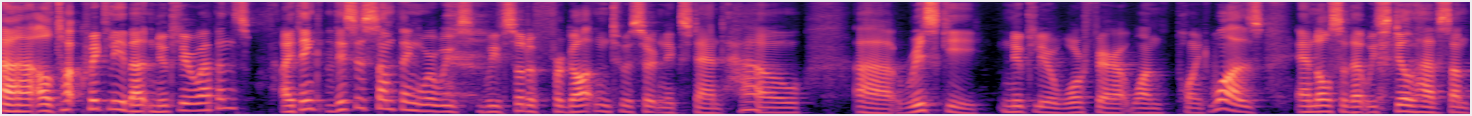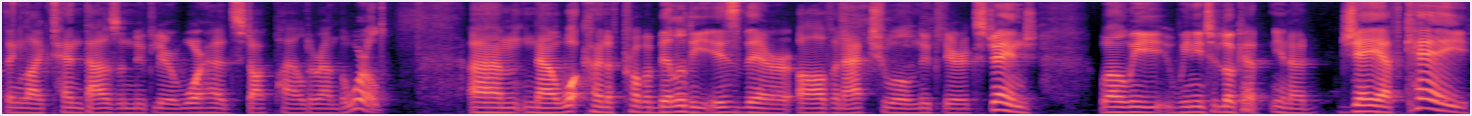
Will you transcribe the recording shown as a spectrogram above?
Uh, I'll talk quickly about nuclear weapons. I think this is something where we've, we've sort of forgotten to a certain extent how uh, risky nuclear warfare at one point was, and also that we still have something like 10,000 nuclear warheads stockpiled around the world. Um, now, what kind of probability is there of an actual nuclear exchange? Well, we, we need to look at, you know, JFK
